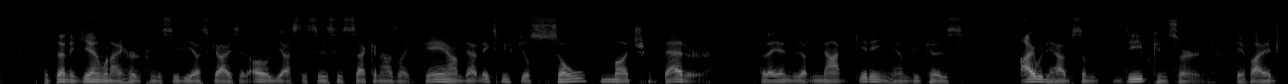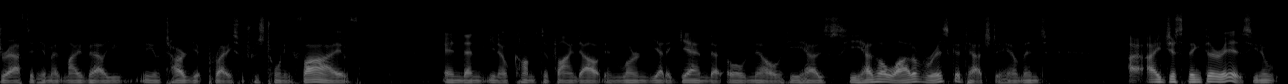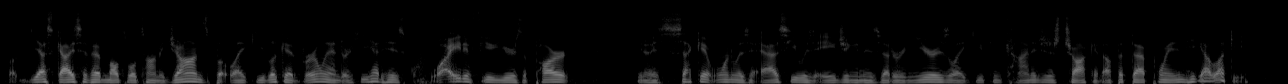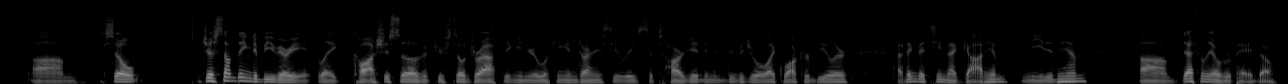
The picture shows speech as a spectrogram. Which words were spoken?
But then again, when I heard from the CBS guys said, oh, yes, this is his second, I was like, damn, that makes me feel so much better that I ended up not getting him because I would have some deep concern if I had drafted him at my value, you know, target price, which was 25, and then you know come to find out and learn yet again that oh no, he has he has a lot of risk attached to him, and I, I just think there is. You know, yes, guys have had multiple Tommy Johns, but like you look at Verlander, he had his quite a few years apart. You know, his second one was as he was aging in his veteran years. Like you can kind of just chalk it up at that point, and he got lucky. Um, so just something to be very like cautious of if you're still drafting and you're looking in dynasty leagues to target an individual like Walker Buehler. I think the team that got him needed him. Um, definitely overpaid though.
